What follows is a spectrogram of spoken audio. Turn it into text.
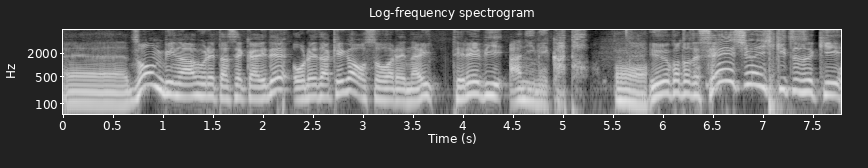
えーゾンビのあふれた世界で俺だけが襲われないテレビアニメ化とおう。いうことで先週に引き続きエ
